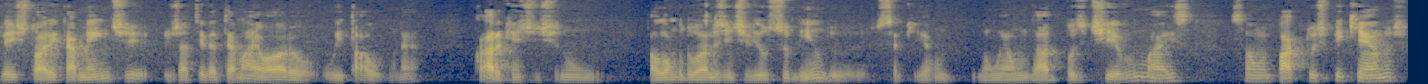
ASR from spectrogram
vê historicamente, já teve até maior o, o Itaú. Né? Claro que a gente não, ao longo do ano a gente viu subindo, isso aqui é um, não é um dado positivo, mas são impactos pequenos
